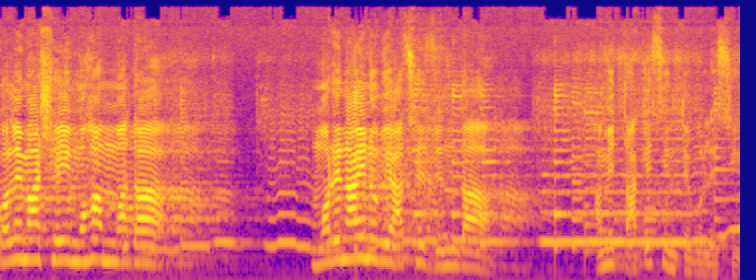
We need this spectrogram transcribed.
কলেমা সেই মোহাম্মদা, মরে নাই নবী আছে জিন্দা, আমি তাকে চিনতে বলেছি।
